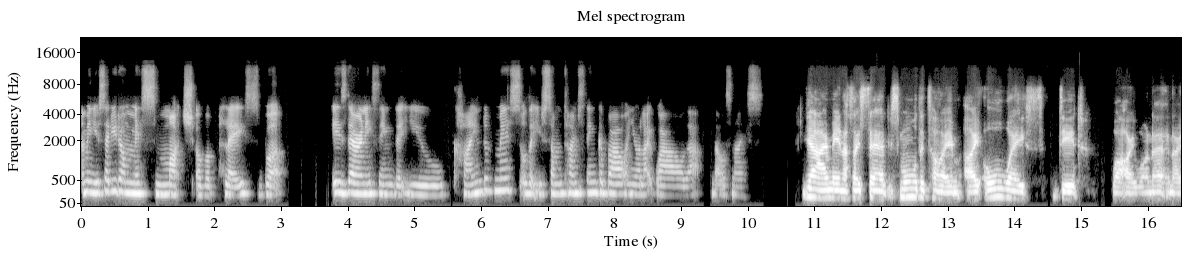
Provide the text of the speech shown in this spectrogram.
I mean, you said you don't miss much of a place, but is there anything that you kind of miss or that you sometimes think about and you're like wow that that was nice yeah i mean as i said it's more the time i always did what i wanted and i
